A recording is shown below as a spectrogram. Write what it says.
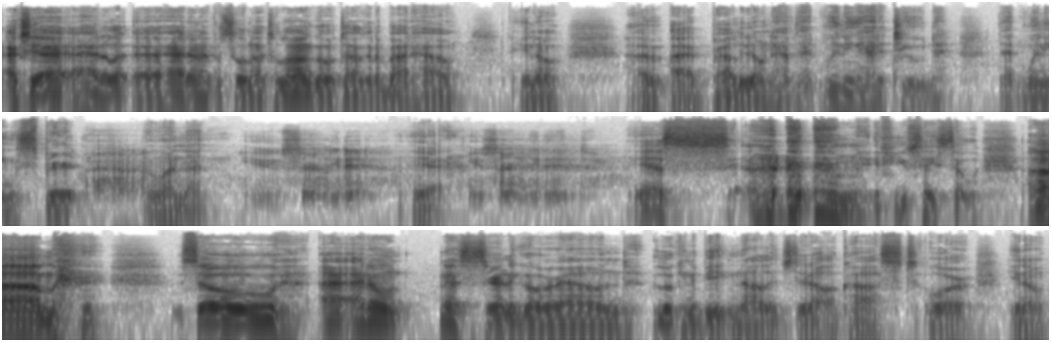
Actually, I, I had a I had an episode not too long ago talking about how, you know, I, I probably don't have that winning attitude, that winning spirit, and whatnot. You certainly did. Yeah. You certainly did. Yes, if you say so. Um, so I, I don't necessarily go around looking to be acknowledged at all cost, or you know,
